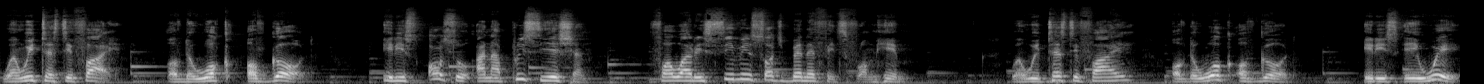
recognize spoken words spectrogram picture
When we testify of the work of God, it is also an appreciation for our receiving such benefits from Him. When we testify of the work of God, it is a way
